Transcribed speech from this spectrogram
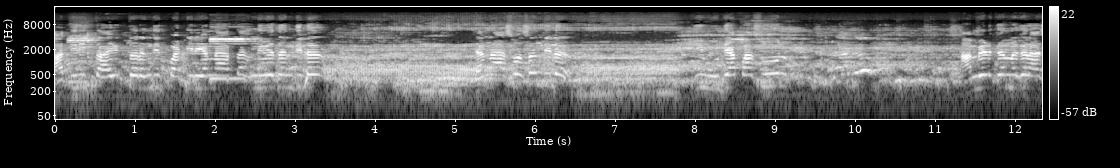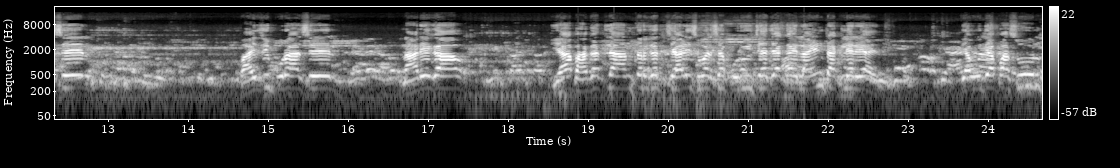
अतिरिक्त आयुक्त रणजित पाटील यांना आताच निवेदन दिलं. आश्वासन दिलं की उद्यापासून आंबेडकर नगर असेल बायजीपुरा असेल नारेगाव या भागातल्या अंतर्गत चाळीस वर्षापूर्वीच्या ज्या काही लाईन टाकलेल्या आहेत त्या उद्यापासून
